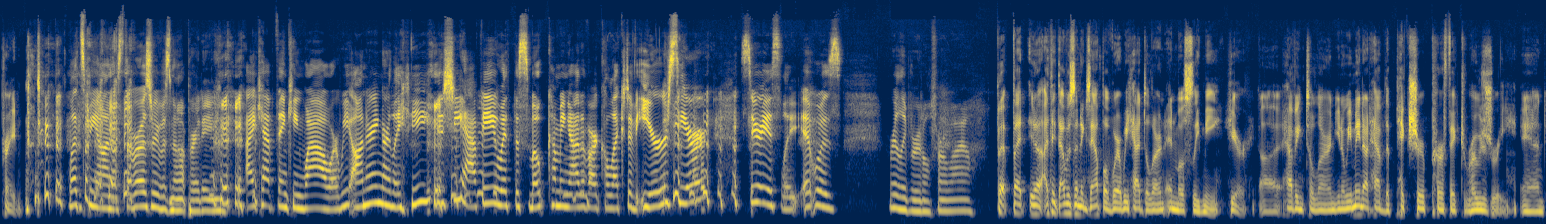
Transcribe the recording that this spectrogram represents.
prayed. let's be honest the rosary was not pretty. I kept thinking wow are we honoring our lady? Is she happy with the smoke coming out of our collective ears here? Seriously it was really brutal for a while but but you know, I think that was an example of where we had to learn, and mostly me here, uh, having to learn. You know, we may not have the picture perfect rosary, and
